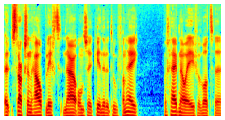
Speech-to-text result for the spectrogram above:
eh, straks een haalplicht naar onze kinderen toe van hey, begrijp nou even wat, eh,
